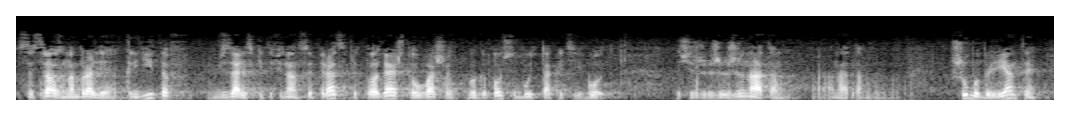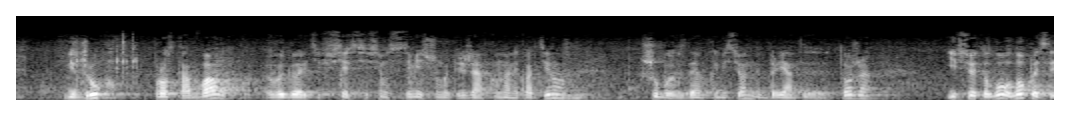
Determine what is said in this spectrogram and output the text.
сразу набрали кредитов, ввязались какие-то финансовые операции, предполагая, что ваше благополучие будет так идти год. Значит, жена там, она там, шуба, бриллианты, и вдруг просто обвал, вы говорите, все, все, все семейство, что мы переезжаем в коммунальную квартиру, шубы сдаем комиссионные, бриллианты тоже, и все это лопается,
